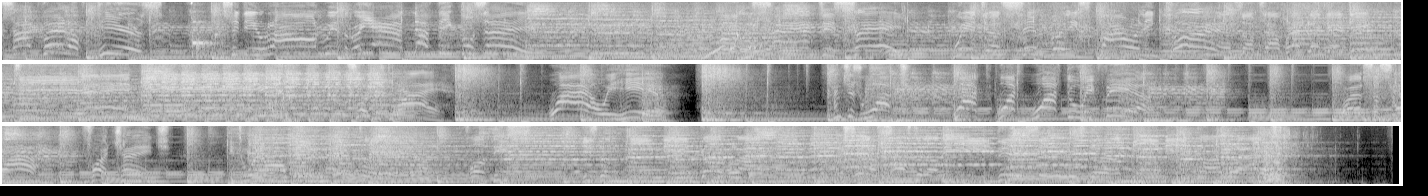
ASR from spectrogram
sad veil of tears, sitting around with yeah, nothing to say. What the scientists say, we're just simply spiraling coils of self-replicating DNA. So just why, why are we here? And just what, what, what, what do change, it will all be made clear. For this is the.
